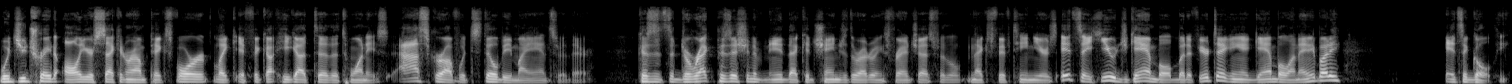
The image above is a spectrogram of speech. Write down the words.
would you trade all your second round picks for? Like if it got he got to the twenties, Askarov would still be my answer there because it's a direct position of need that could change the Red Wings franchise for the next 15 years. It's a huge gamble, but if you're taking a gamble on anybody, it's a goalie.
